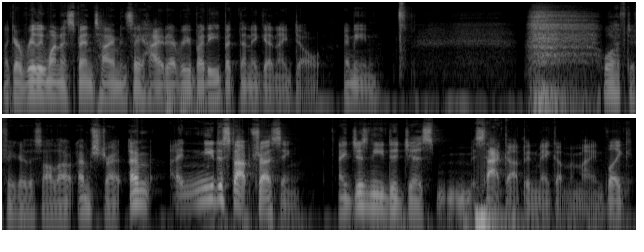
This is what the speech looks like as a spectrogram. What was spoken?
Like I really want to spend time and say hi to everybody, but then again, I don't. I mean, we'll have to figure this all out. I'm stressed. I'm I need to stop stressing. I just need to just sack up and make up my mind. Like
